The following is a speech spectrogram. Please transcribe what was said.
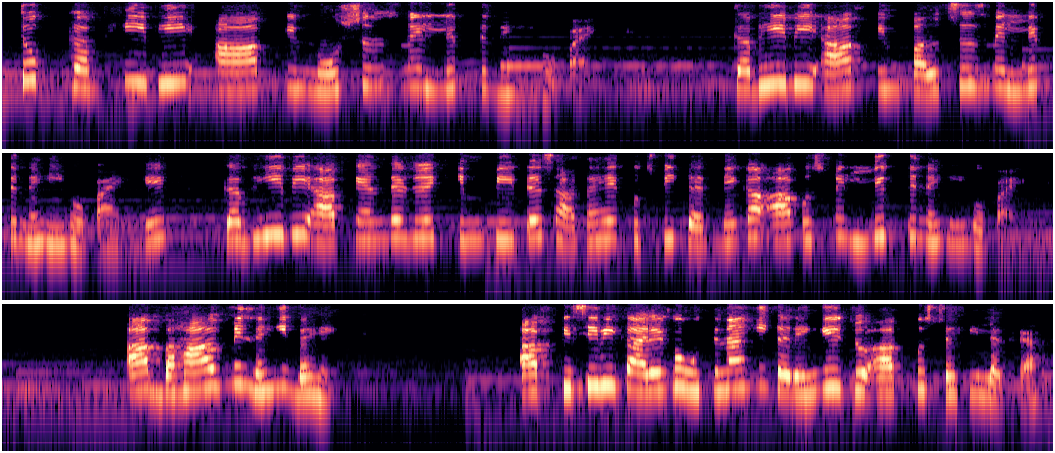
तो कभी भी आप इमोशंस में लिप्त नहीं हो पाएँगे। कभी भी आप इम्पल्स में लिप्त नहीं हो पाएँगे। कभी भी आपके अंदर जो एक इम्पीटस आता है कुछ भी करने का, आप उसमें लिप्त नहीं हो पाएँगे। आप बहाव में नहीं बहेंगे। आप किसी भी कार्य को उतना ही करेंगे जो आपको सही लग रहा है।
